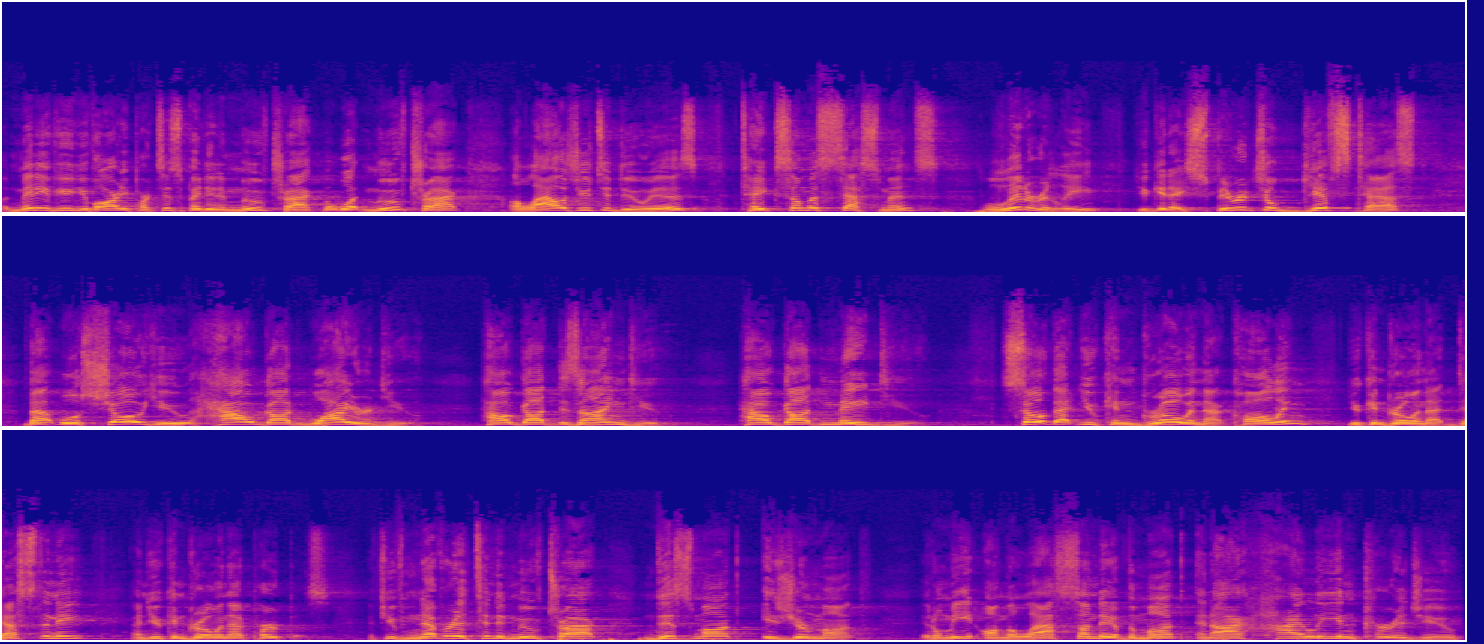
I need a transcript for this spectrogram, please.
But many of you, you've already participated in Move Track. But what Move Track allows you to do is take some assessments. Literally, you get a spiritual gifts test that will show you how God wired you, how God designed you, how God made you, so that you can grow in that calling you can grow in that destiny, and you can grow in that purpose. If you've never attended Move Track, this month is your month. It'll meet on the last Sunday of the month, and I highly encourage you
